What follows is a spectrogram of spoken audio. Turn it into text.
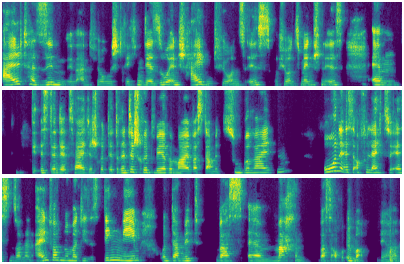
alter Sinn in Anführungsstrichen, der so entscheidend für uns ist, für uns Menschen ist, ähm, ist dann der zweite Schritt. Der dritte Schritt wäre mal was damit zubereiten, ohne es auch vielleicht zu essen, sondern einfach nur mal dieses Ding nehmen und damit was ähm, machen, was auch immer. Ja.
